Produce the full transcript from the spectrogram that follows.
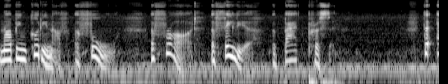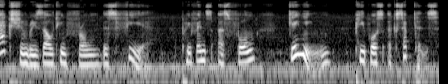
not being good enough, a fool, a fraud, a failure, a bad person. The action resulting from this fear prevents us from gaining people's acceptance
